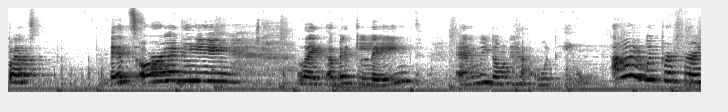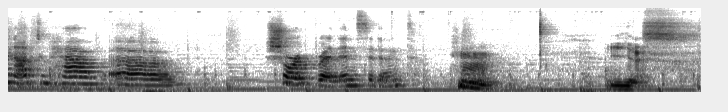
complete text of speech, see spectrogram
But it's already like a bit late and we don't have would I would prefer not to have a shortbread incident. Hmm. Yes.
